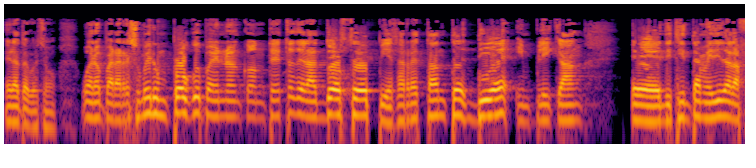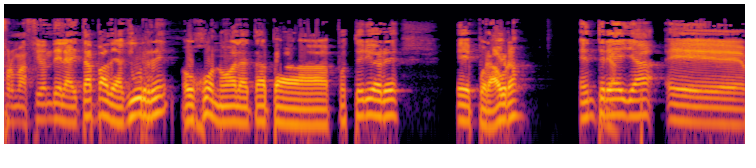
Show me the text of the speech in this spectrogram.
Era otra cuestión. Bueno, para resumir un poco y ponernos en contexto, de las 12 piezas restantes, 10 implican eh, en distinta medida la formación de la etapa de Aguirre, ojo, no a las etapas posteriores, eh, por ahora. Entre Ya. ellas, eh,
